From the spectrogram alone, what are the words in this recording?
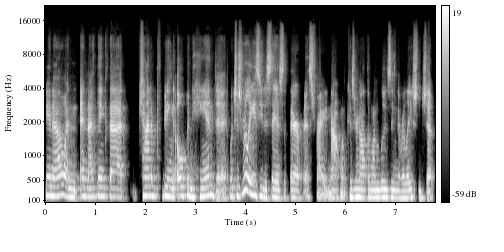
You know, and and I think that kind of being open-handed, which is really easy to say as a therapist, right? Not because you're not the one losing the relationship,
